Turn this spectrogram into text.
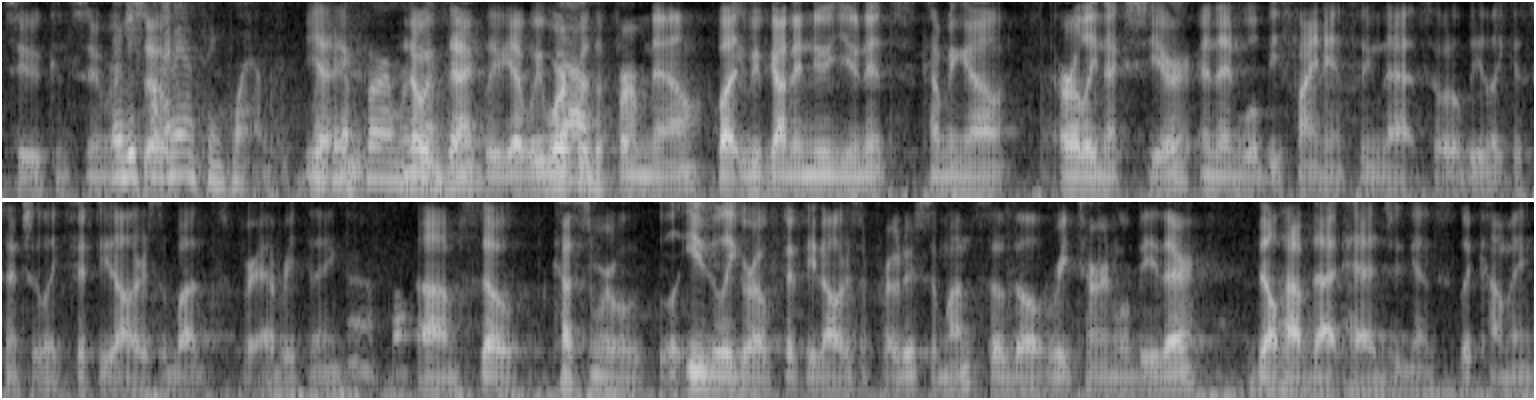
to consumers. Maybe so, financing plans, Yeah, like in Affirm or no, something. exactly. Yeah, we work Yeah. with Affirm now, but we've got a new unit coming out early next year, and then we'll be financing that. So it'll be like essentially like fifty dollars a month for everything. Oh, cool. Um, so the customer will, will easily grow fifty dollars of produce a month, so the return will be there. They'll have that hedge against the coming.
